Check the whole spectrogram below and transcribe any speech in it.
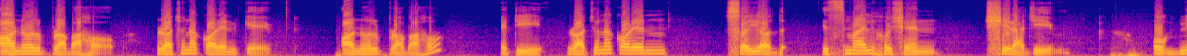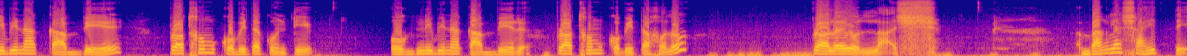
অনল প্রবাহ। রচনা করেন কে? অনল প্রবাহ। এটি রচনা করেন সৈয়দ ইসমাইল হোসেন সিরাজি। অগ্নিবীণা কাব্যের প্রথম কবিতা কোনটি? অগ্নিবীণা কাব্যের প্রথম কবিতা হল প্রলয় উল্লাস বাংলা সাহিত্যে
